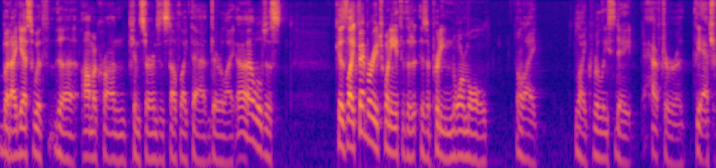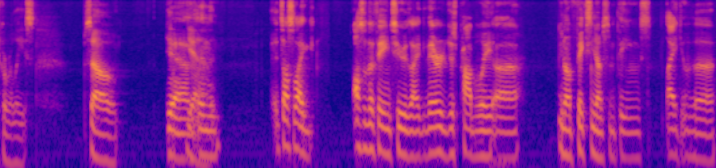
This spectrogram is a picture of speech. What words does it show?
But I guess with the Omicron concerns and stuff like that, they're like, uh, we'll just, because like February 28th is a, is a pretty normal, like, like release date after a theatrical release. So Yeah, Yeah. and it's also like also the thing too is like they're just probably uh you know fixing up some things like the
